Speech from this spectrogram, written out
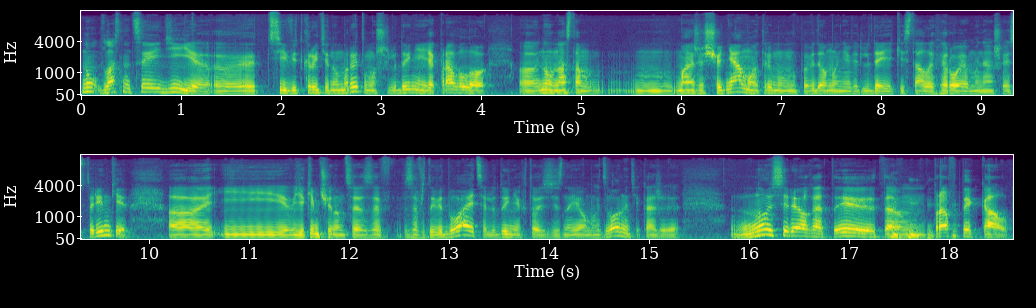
Ну, власне, це і діє, е, ці відкриті номери, тому що людині, як правило, е, ну, у нас там майже щодня ми отримуємо повідомлення від людей, які стали героями нашої сторінки. Е, І яким чином це завжди відбувається? Людині хтось зі знайомих дзвонить і каже: Ну, Серега, ти там правтикав.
